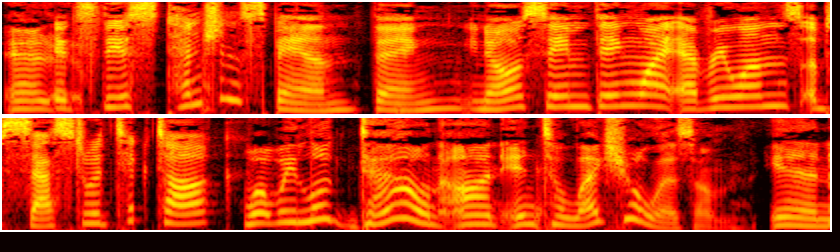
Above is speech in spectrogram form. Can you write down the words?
And It's the attention span thing, you know, same thing why everyone's obsessed with TikTok. Well, we look down on intellectualism in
